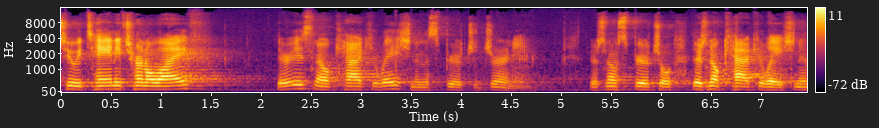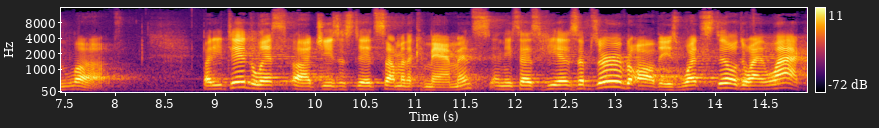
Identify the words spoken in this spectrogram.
to attain eternal life? There is no calculation in the spiritual journey. There's no spiritual, there's no calculation in love. But he did list, uh, Jesus did, some of the commandments, and he says, He has observed all these. What still do I lack?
